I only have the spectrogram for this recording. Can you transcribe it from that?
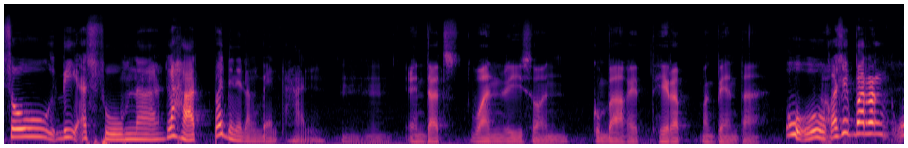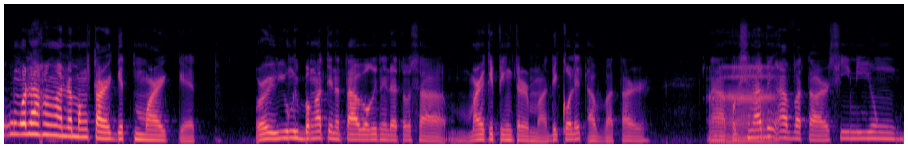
So, they assume na lahat pwede nilang bentahan. Mhm. And that's one reason kung bakit hirap magbenta. Oo, kasi parang kung wala ka nga namang target market, or yung iba nga tinatawag nila to sa marketing term, ah, they call it avatar. Na pag Ah. sinabing avatar, sino yung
